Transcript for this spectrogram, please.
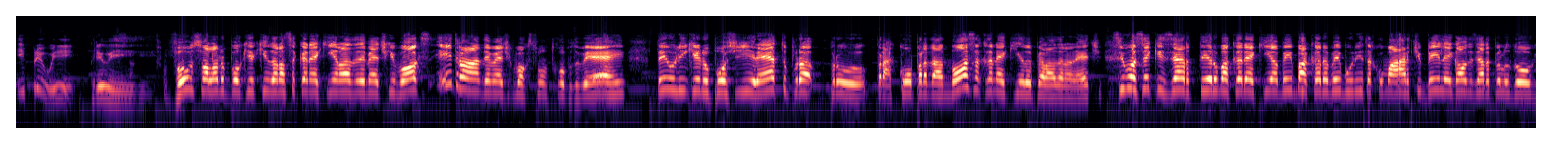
e Priwi. Priui. Vamos falar um pouquinho aqui da nossa canequinha lá da The Magic Box. Entra lá na themagicbox.com.br. Tem o link aí no post direto pra, pro, pra compra da nossa canequinha do Pelada na Net. Se você quiser ter uma canequinha bem bacana, bem bonita, com uma arte bem legal desenhada pelo Doug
